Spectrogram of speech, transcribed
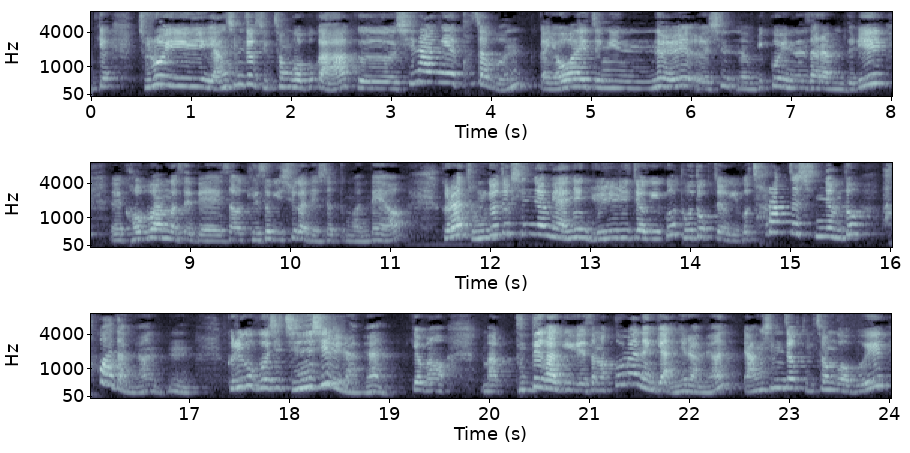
이게 주로 이 양심적 집총 거부가 그 신앙의 터잡은 그러니까 여호와의 증인을 신- 믿고 있는 사람들이 거부한 것에 대해서 계속 이슈가 되셨던 건데요. 그러한 종교적 신념이 아닌 윤리적이고 도덕적이고 철학적 신념도 확고하다면, 음, 그리고 그것이 진실이라면, 이게 뭐 막 군대 가기 위해서 막 꾸며낸 게 아니라면 양심적 집총 거부의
